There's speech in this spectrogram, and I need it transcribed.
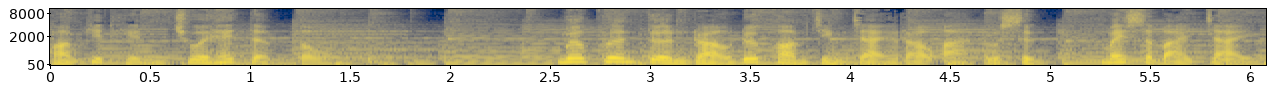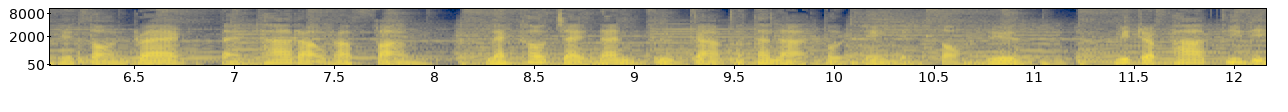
ความคิดเห็นช่วยให้เติบโต เมื่อเพื่อนเตือนเราด้วยความจริงใจเราอาจรู้สึกไม่สบายใจในตอนแรก แต่ถ้าเรารับฟัง และเข้าใจนั่นคือการพัฒนาตนเองอย่างต่อเนื่อง มิตรภาพที่ดี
